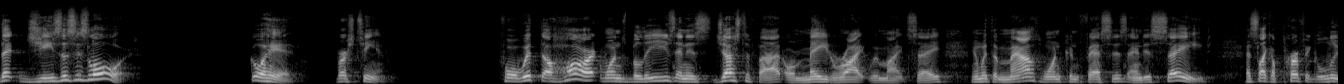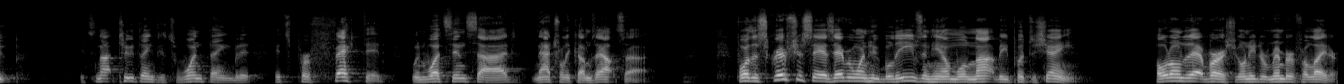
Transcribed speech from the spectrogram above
That Jesus is Lord. Go ahead, verse ten. For with the heart one believes and is justified, or made right, we might say, and with the mouth one confesses and is saved. That's like a perfect loop. It's not two things, it's one thing, but it, it's perfected when what's inside naturally comes outside. For the scripture says, everyone who believes in him will not be put to shame. Hold on to that verse. You're going to need to remember it for later.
